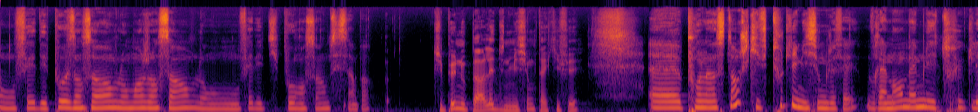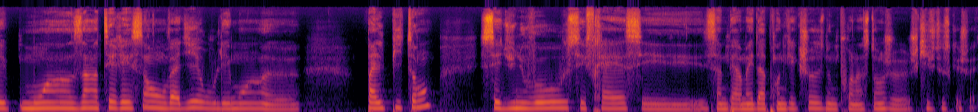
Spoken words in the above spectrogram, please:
on fait des pauses ensemble, on mange ensemble, on fait des petits pots ensemble, c'est sympa. Tu peux nous parler d'une mission que tu as kiffé Euh, pour l'instant, je kiffe toutes les missions que je fais. Vraiment, même les trucs les moins intéressants, on va dire, ou les moins euh, palpitants. C'est du nouveau, c'est frais, c'est... ça me permet d'apprendre quelque chose. Donc pour l'instant, je, je kiffe tout ce que je fais.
